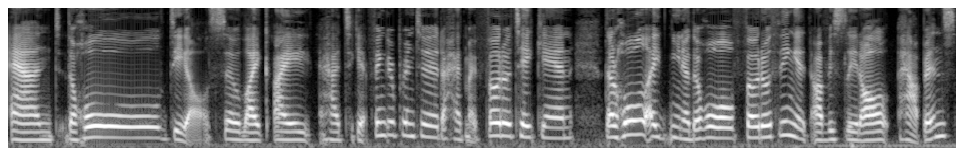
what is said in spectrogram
and the whole deal. So like I had to get fingerprinted, I had my photo taken. That whole I you know the whole photo thing it obviously it all happens.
